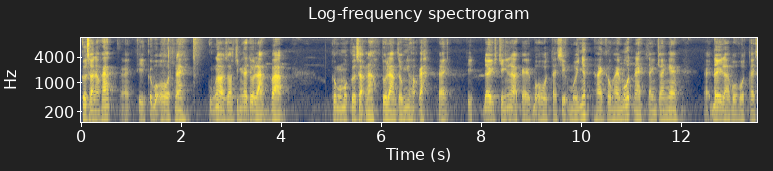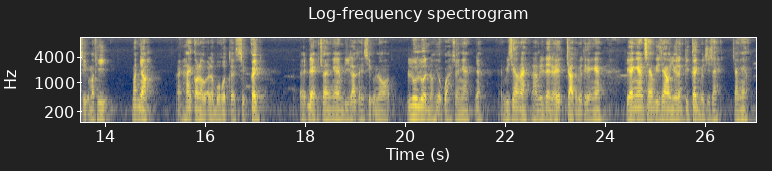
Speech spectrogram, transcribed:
cơ sở nào khác. Đấy, thì cái bộ hột này cũng là do chính tay tôi làm và không có một cơ sở nào tôi làm giống như họ cả. Đấy thì đây chính là cái bộ hột tài xỉu mới nhất 2021 này dành cho anh em. Đấy, đây là bộ hột tài xỉu mắt hí mắt nhỏ. Đấy, hay còn là gọi là bộ hột tài xỉu cây đấy, để cho anh em đi lắc tài xỉu nó luôn luôn nó hiệu quả cho anh em nhé. Video này làm đến đây là hết. Chào tạm biệt tất cả anh em. Thì anh em xem video nhớ đăng ký kênh và chia sẻ. Chào anh em.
